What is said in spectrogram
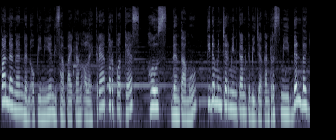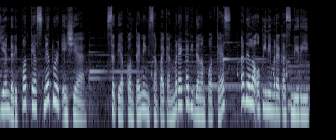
Pandangan dan opini yang disampaikan oleh kreator podcast, host, dan tamu tidak mencerminkan kebijakan resmi dan bagian dari podcast Network Asia. Setiap konten yang disampaikan mereka di dalam podcast adalah opini mereka sendiri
